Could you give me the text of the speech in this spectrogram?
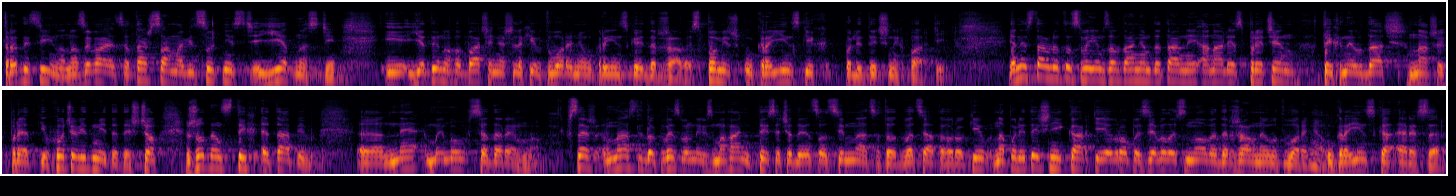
традиційно називається та ж сама відсутність єдності і єдиного бачення шляхів творення української держави з поміж українських політичних партій. Я не ставлю тут своїм завданням детальний аналіз причин тих невдач наших предків. Хочу відмітити, що жоден з тих етапів е, не минувся даремно. Все ж внаслідок визвольних змагань 1917-20 років на політичній карті Європи з'явилось нове державне утворення Українська РСР,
